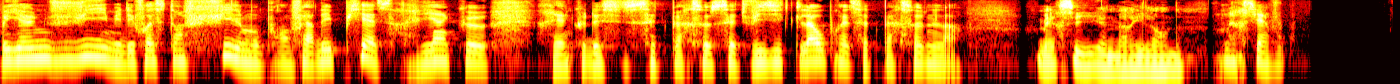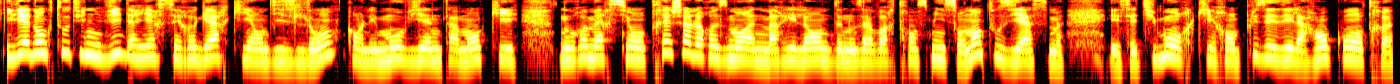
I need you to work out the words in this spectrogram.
mais il y a une vie, mais des fois c'est un film, on pourrait en faire des pièces, rien que, rien que de cette, personne, cette visite-là auprès de cette personne-là. Merci Anne-Marie Land. Merci à vous. Il y a donc toute une vie derrière ces regards qui en disent long quand les mots viennent à manquer. Nous remercions très chaleureusement Anne-Marie Land de nous avoir transmis son enthousiasme et cet humour qui rend plus aisée la rencontre.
